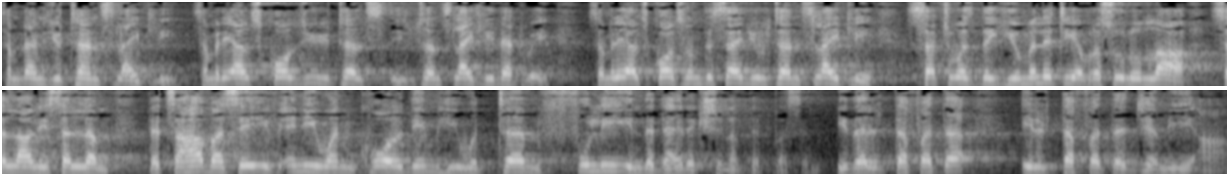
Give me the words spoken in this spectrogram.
Sometimes you turn slightly. Somebody else calls you, you turn, you turn slightly that way. Somebody else calls from this side, you'll turn slightly. Such was the humility of Rasulullah sallallahu alaihi wasallam that Sahaba say if anyone called him, he would turn fully in the direction of that person. إِذَا الْتَفَتَ الْتَفَتَ جَمِيعًا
